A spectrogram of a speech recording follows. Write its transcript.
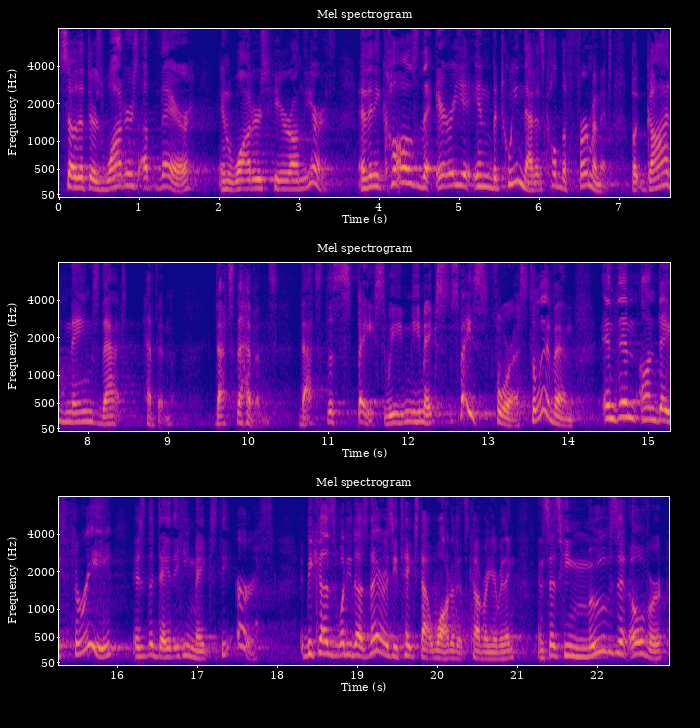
so that there's waters up there and waters here on the earth. And then he calls the area in between that, it's called the firmament, but God names that heaven. That's the heavens. That's the space. We, he makes space for us to live in. And then on day three is the day that he makes the earth. Because what he does there is he takes that water that's covering everything and says he moves it over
